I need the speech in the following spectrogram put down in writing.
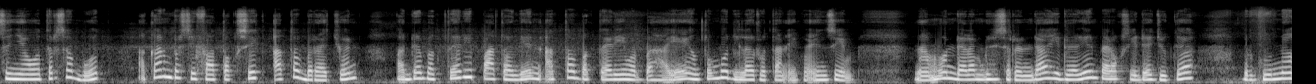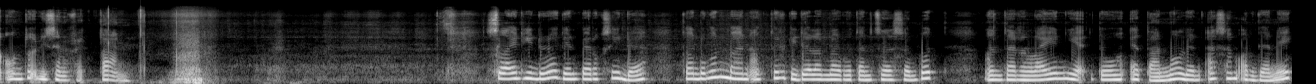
Senyawa tersebut akan bersifat toksik atau beracun pada bakteri patogen atau bakteri berbahaya yang tumbuh di larutan ekoenzim. Namun dalam dosis rendah hidrogen peroksida juga berguna untuk disinfektan. Selain hidrogen peroksida, kandungan bahan aktif di dalam larutan tersebut antara lain yaitu etanol dan asam organik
